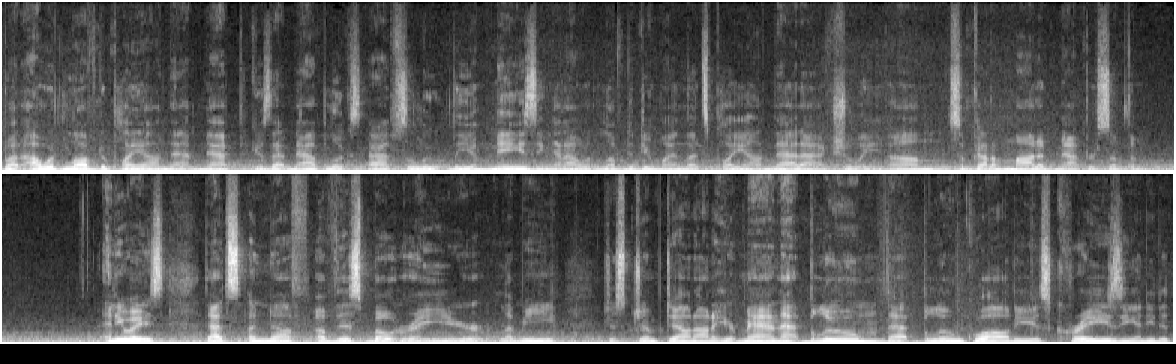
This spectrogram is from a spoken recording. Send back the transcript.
But I would love to play on that map because that map looks absolutely amazing and I would love to do my Let's Play on that actually. Um, some kind of modded map or something. Anyways, that's enough of this boat right here. Let me just jump down out of here. Man, that bloom, that bloom quality is crazy. I need to,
